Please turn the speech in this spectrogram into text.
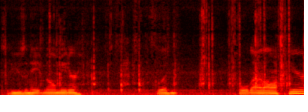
So use an eight millimeter. Go ahead and pull that off here.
